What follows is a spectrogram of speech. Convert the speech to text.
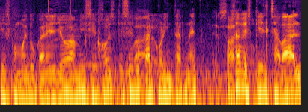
que es como educaré yo a mis hijos, es educar Claro. por internet. Exacto. ¿Sabes? Que el chaval,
